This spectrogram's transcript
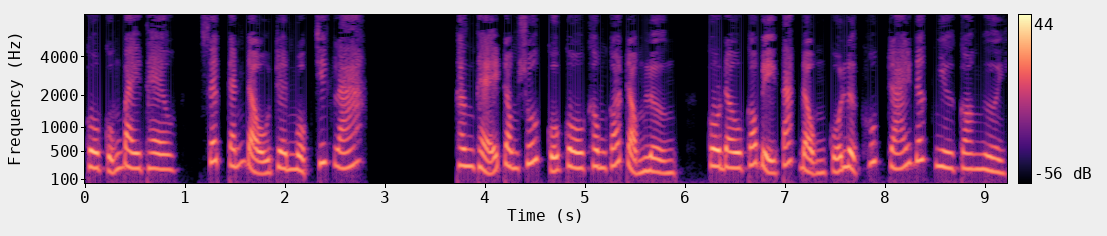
cô cũng bay theo, xếp cánh đậu trên một chiếc lá. Thân thể trong suốt của cô không có trọng lượng, cô đâu có bị tác động của lực hút trái đất như con người.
